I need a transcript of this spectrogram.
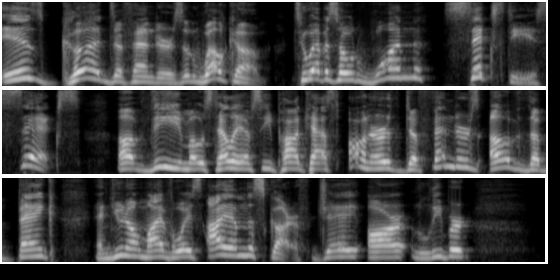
is good, Defenders, and welcome to episode 166 of the most LAFC podcast on earth, Defenders of the Bank. And you know my voice, I am the Scarf, J.R. Liebert,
